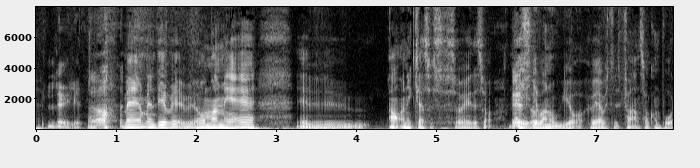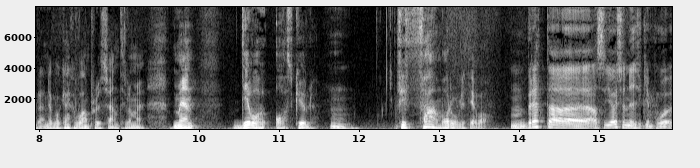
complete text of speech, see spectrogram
Löjligt. Men, men det har man med... Eh, ja, Niklas så är det så. Det är Nej, så. det var nog jag. Jag vet inte fan som kom på den. Det var kanske vår producent till och med. Men det var askul. Fy fan vad roligt det var. Mm, berätta, alltså jag är så nyfiken på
